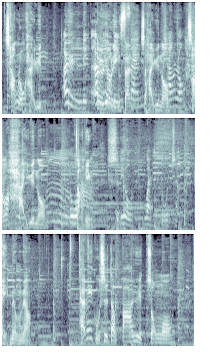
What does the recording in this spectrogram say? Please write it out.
长荣海运。二零二六零三是海运哦，长荣长荣海运哦，嗯，涨停。十六万多张，哎，没有没有，台北股市到八月中哦，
